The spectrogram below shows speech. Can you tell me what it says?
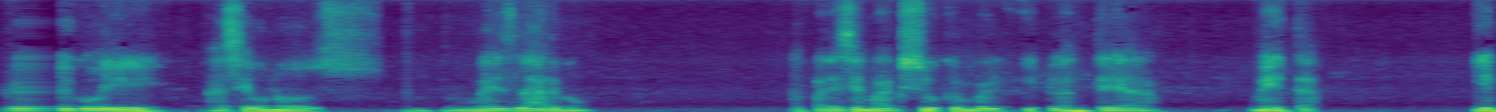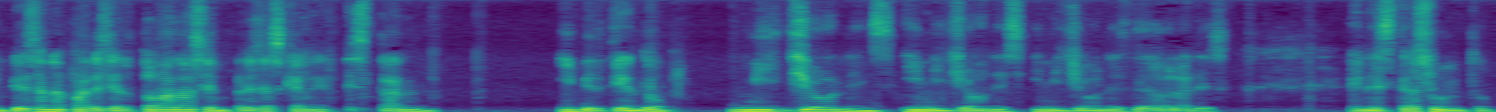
luego de hace unos un mes largo, aparece Mark Zuckerberg y plantea Meta y empiezan a aparecer todas las empresas que están invirtiendo millones y millones y millones de dólares en este asunto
